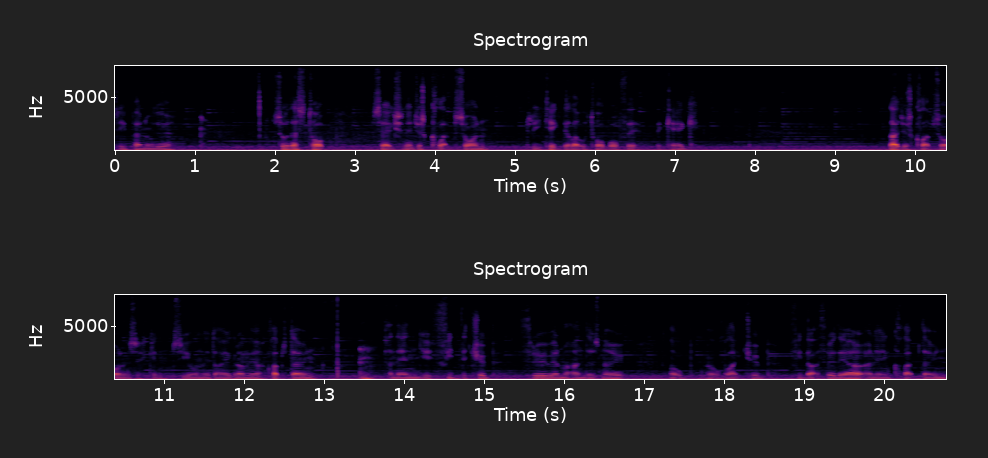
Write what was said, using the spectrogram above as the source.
three pin will do. So this top section it just clips on. So you take the little top off the, the keg. That just clips on as you can see on the diagram there. Clips down and then you feed the tube through where my hand is now little little black tube, feed that through there and then clip down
